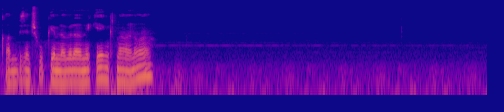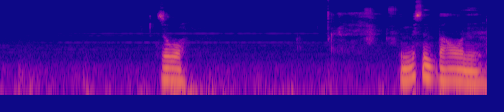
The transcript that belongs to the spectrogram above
Gerade ein bisschen Schub geben, damit er nicht gegenknallen, oder? So. Wir müssen bauen.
